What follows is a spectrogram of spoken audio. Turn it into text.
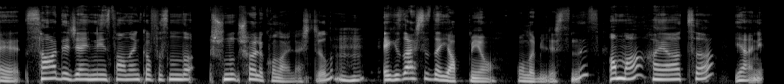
e, sadece hani insanların kafasında şunu şöyle kolaylaştıralım. Hı hı. Egzersiz de yapmıyor olabilirsiniz ama hayata yani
